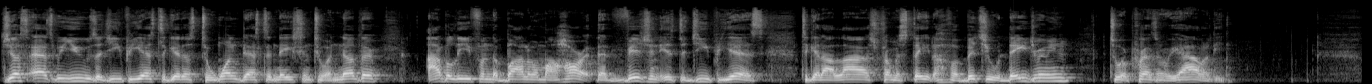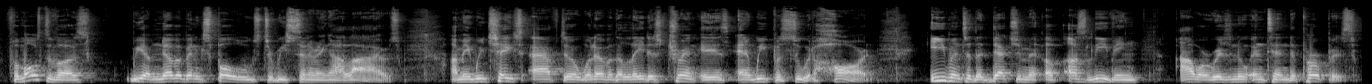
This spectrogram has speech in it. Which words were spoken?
Just as we use a GPS to get us to one destination to another, I believe from the bottom of my heart that vision is the GPS to get our lives from a state of habitual daydreaming to a present reality. For most of us, we have never been exposed to recentering our lives. I mean, we chase after whatever the latest trend is and we pursue it hard even to the detriment of us leaving our original intended purpose.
